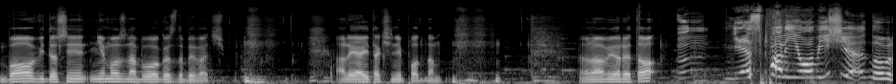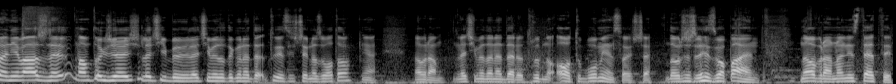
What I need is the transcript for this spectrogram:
bo widocznie nie można było go zdobywać. Ale ja i tak się nie poddam. Dobra, biorę to. Nie spaliło mi się! Dobra, nieważne, mam to gdzieś, lecimy, lecimy do tego netheru. Tu jest jeszcze jedno złoto? Nie. Dobra, lecimy do netheru, trudno. O, tu było mięso jeszcze. Dobrze, że je złapałem. Dobra, no niestety.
